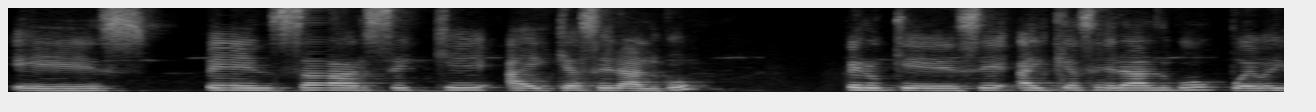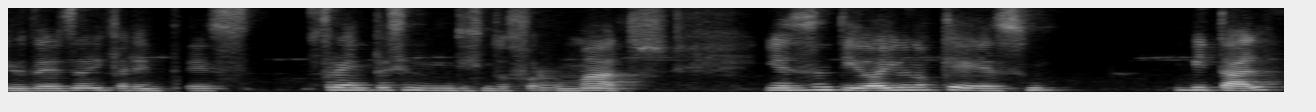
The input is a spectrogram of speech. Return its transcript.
es pensarse que hay que hacer algo, pero que ese hay que hacer algo puede venir desde diferentes frentes en distintos formatos. Y en ese sentido hay uno que es vital,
